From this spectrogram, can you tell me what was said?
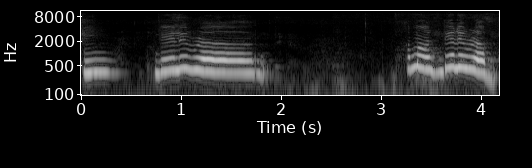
Mm, daily rub. Come on, daily rub.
